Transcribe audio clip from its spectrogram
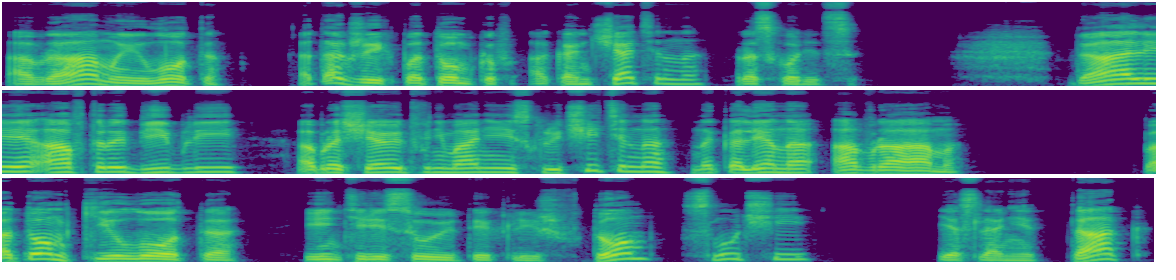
Авраама и Лота, а также их потомков, окончательно расходятся. Далее авторы Библии обращают внимание исключительно на колено Авраама. Потомки Лота интересуют их лишь в том случае, если они так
